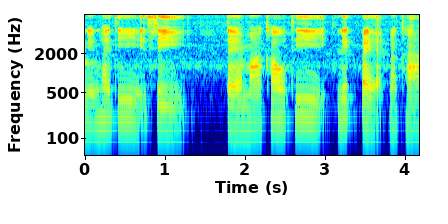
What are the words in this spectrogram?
เน้นให้ที่ 4 แต่มาเข้าที่เลข 8 นะคะ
